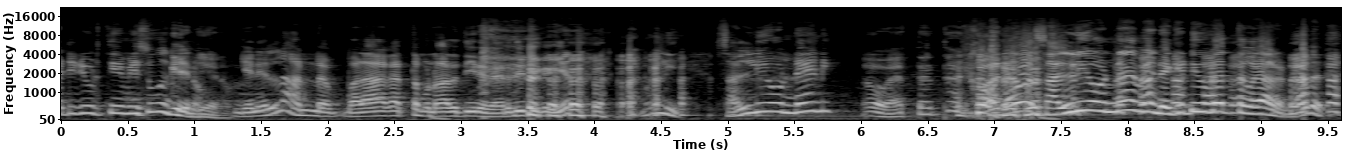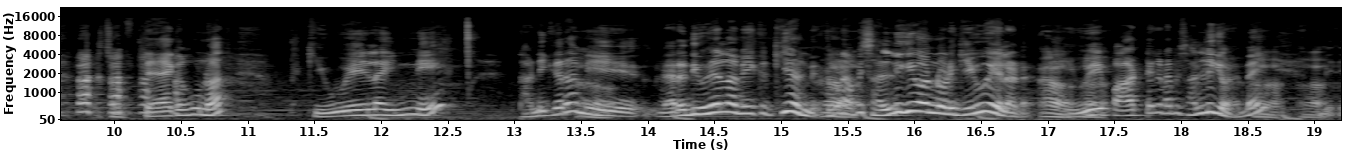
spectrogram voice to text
ඇටිටියුට් තිය මිනිසුම ගෙන. ගෙනෙල්ල අන්න බලාගත්ත මොනාද තියෙන වැරදිටික කිය මල්ලි සල්ලි ඔන්නෑනේ සල්ලි ඔන්න මේ නෙගටව් ගත්ත ඔයාගන්න සොෆ්ටෑකකුණත් කිව්වේලා ඉන්නේ තනිකර මේ වැරදි හොයලා මේක කියන්න. අපි සල්ලිගවන්න ඕන කිව්වේලට. කිවේ පාට්ටකට අපි සල්ලිගව බැයි.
